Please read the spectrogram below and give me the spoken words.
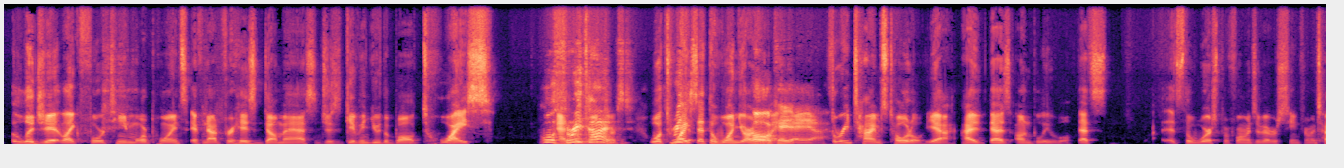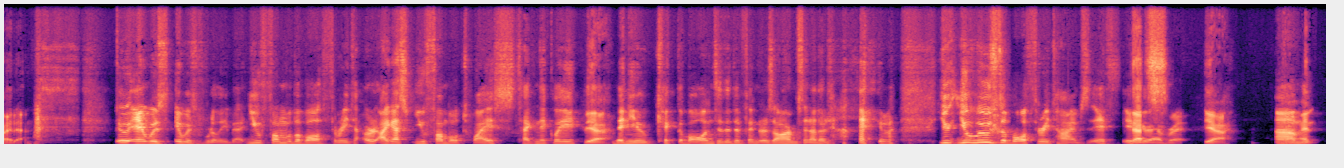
legit like 14 more points, if not for his dumbass just giving you the ball twice. Well, three times. Well, Three- twice at the one yard Oh, line. okay, yeah, yeah. three times total. Yeah, I that's unbelievable. That's it's the worst performance I've ever seen from a tight end. It, it was it was really bad. You fumbled the ball three times, or I guess you fumbled twice technically. Yeah, Then you kick the ball into the defender's arms another time. you you lose the ball three times if if you're Everett. yeah. Um, and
